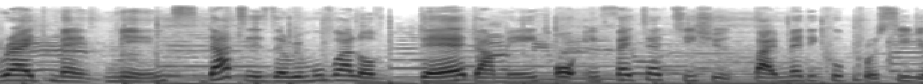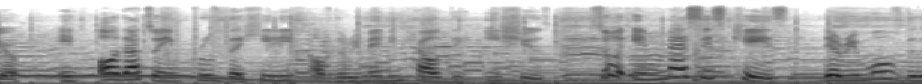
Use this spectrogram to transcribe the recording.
bridement means that is the removal of dead damaged or infected tissue by medical procedure in order to improve the healing of the remaining healthy issues. So, in Mercy's case, they removed the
